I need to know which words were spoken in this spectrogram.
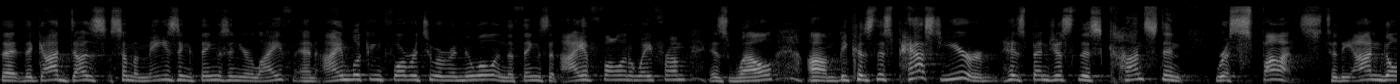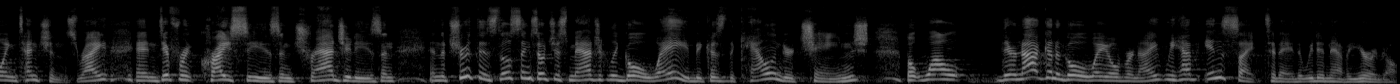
that, that God does some amazing things in your life, and I'm looking forward to a renewal and the things that I have fallen away from as well. Um, because this past year has been just this constant response to the ongoing tensions, right? And different crises and tragedies. And, and the truth is, those things don't just magically go away because the calendar changed. But while they're not going to go away overnight. We have insight today that we didn't have a year ago,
